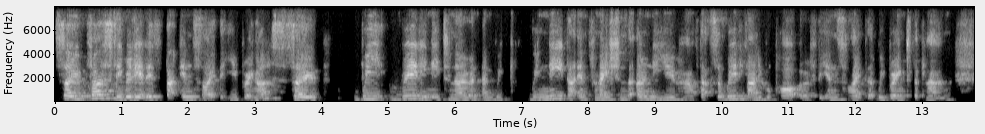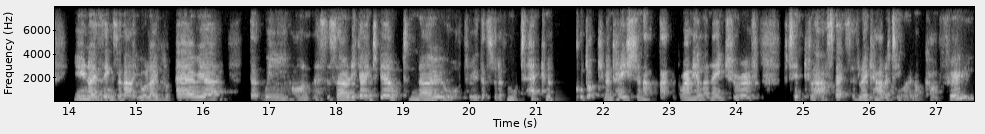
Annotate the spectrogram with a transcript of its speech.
So firstly, really, it is that insight that you bring us. So we really need to know and, and we we need that information that only you have. That's a really valuable part of the insight that we bring to the plan. You know things about your local area that we aren't necessarily going to be able to know or through the sort of more technical documentation, that, that granular nature of particular aspects of locality might not come through.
